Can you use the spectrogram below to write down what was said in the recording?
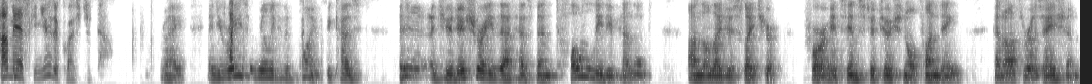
I'm asking you the question now. Right. And you raise a really good point because a a judiciary that has been totally dependent on the legislature for its institutional funding and authorization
